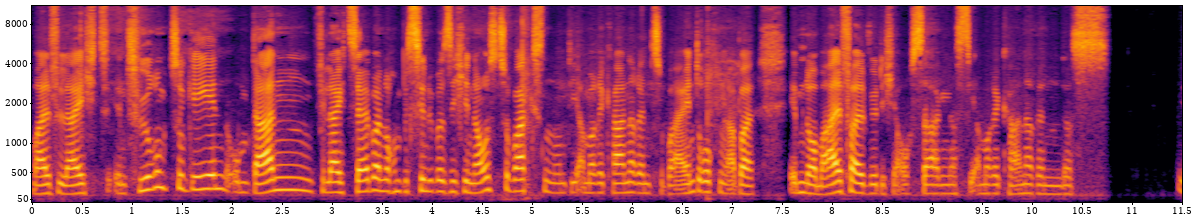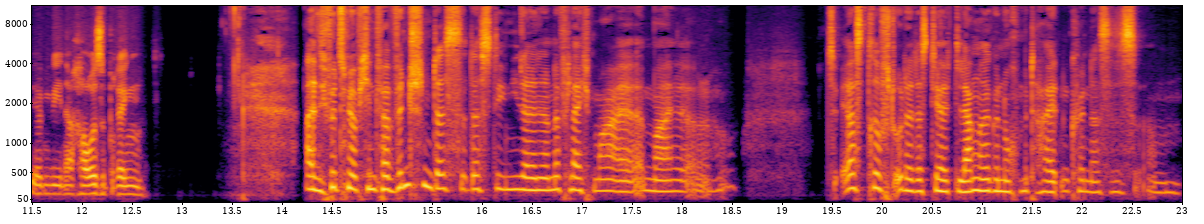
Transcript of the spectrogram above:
mal vielleicht in Führung zu gehen, um dann vielleicht selber noch ein bisschen über sich hinauszuwachsen und die Amerikanerinnen zu beeindrucken. Aber im Normalfall würde ich auch sagen, dass die Amerikanerinnen das irgendwie nach Hause bringen. Also ich würde es mir auf jeden Fall wünschen, dass, dass die Niederländer vielleicht mal, mal äh, zuerst trifft oder dass die halt lange genug mithalten können, dass es ähm,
